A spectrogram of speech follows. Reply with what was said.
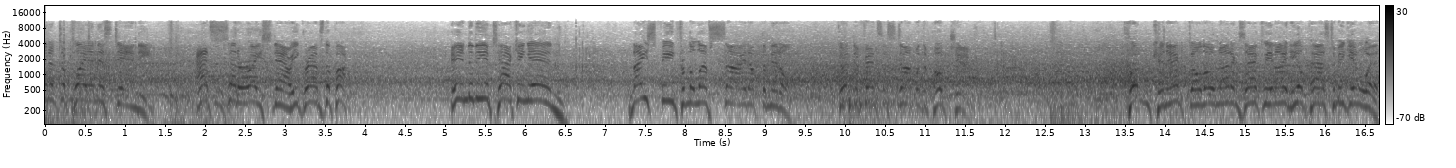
minute to play in this dandy. At center ice now. He grabs the puck. Into the attacking end. Nice feed from the left side up the middle. Good defensive stop with the poke check. Couldn't connect, although not exactly an ideal pass to begin with.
